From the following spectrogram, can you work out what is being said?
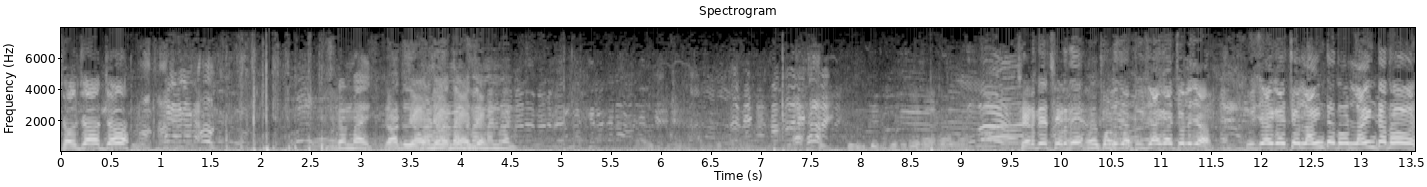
চল যা যা। ভাই যা, রাজু যা, ম্যান যা, ম্যান যা, ম্যান যা। ম্যান ম্যান ছেড়ে দে ছেড়ে দে। চলে যা তুই জায়গায় চলে যা। তুই জায়গায় চল লাইনটা ধর লাইনটা ধর।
